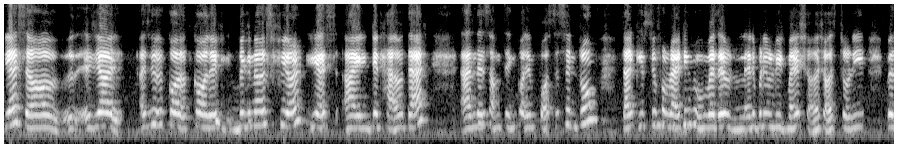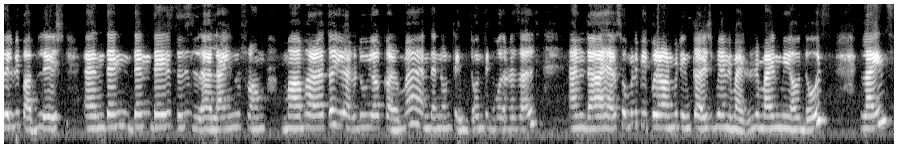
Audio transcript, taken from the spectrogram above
Yes, uh, yeah, as you call, call it, beginner's fear. Yes, I did have that, and there's something called imposter syndrome that keeps you from writing whether anybody will read my short story whether it'll be published. And then then there's this line from mahabharata you have to do your karma and then don't think don't think about the result. And uh, i have so many people around me to encourage me and remind, remind me of those lines.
